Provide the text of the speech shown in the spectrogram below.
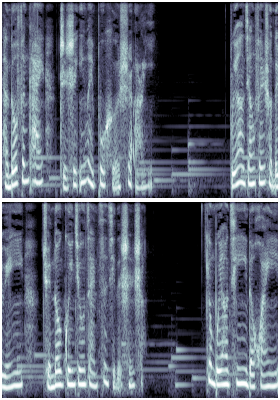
很多分开只是因为不合适而已。不要将分手的原因全都归咎在自己的身上，更不要轻易的怀疑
